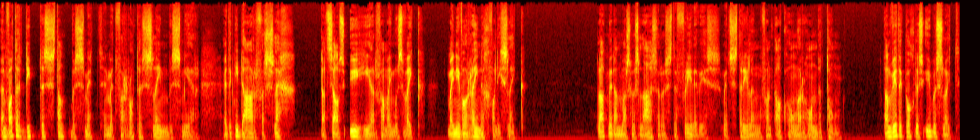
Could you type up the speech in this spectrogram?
In watter diepte stank besmet en met verrotte slaim besmeer, het ek nie daar versleg dat selfs u Heer van my moes wyk, my nie wou reinig van die slyk. Laat my dan maar soos Lazarus tevrede wees met streeling van elk honger honde tong. Dan weet ek tog dis u besluit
